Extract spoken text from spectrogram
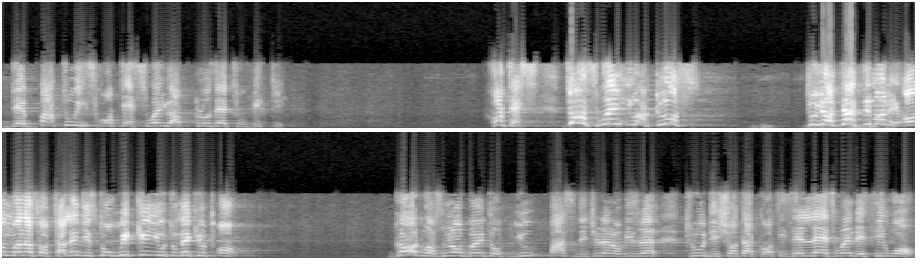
the battle is hottest when you are closer to victory. Hottest. Just when you are close to your testimony, all manners of challenges to weaken you, to make you turn. God was not going to you pass the children of Israel through the shorter cut. He said, Lest when they see war,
